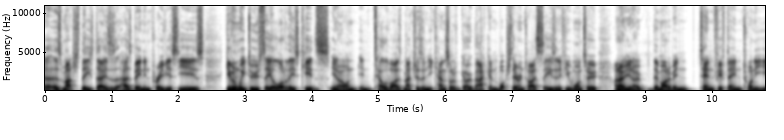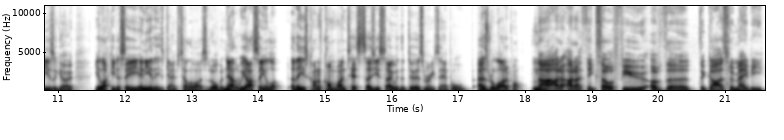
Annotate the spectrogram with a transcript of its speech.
as much these days as it has been in previous years? Given we do see a lot of these kids, you know, on in televised matches and you can sort of go back and watch their entire season if you want to. I know, you know, there might have been 10, 15, 20 years ago. You're lucky to see any of these games televised at all. But now that we are seeing a lot, are these kind of combine tests, as you say with the Duursma example, as relied upon? No, I don't, I don't think so. A few of the, the guys who may be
